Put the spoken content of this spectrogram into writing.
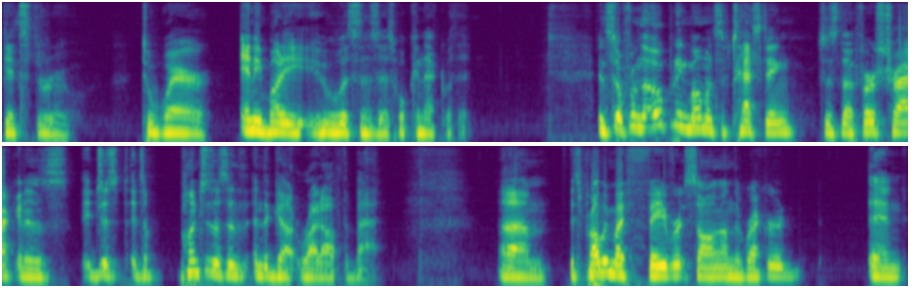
gets through to where anybody who listens to this will connect with it. And so from the opening moments of testing, which is the first track, it is it just it's a punches us in, in the gut right off the bat. Um, it's probably my favorite song on the record, and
